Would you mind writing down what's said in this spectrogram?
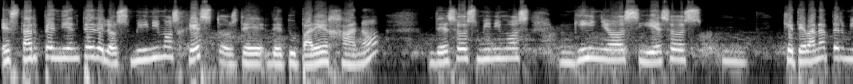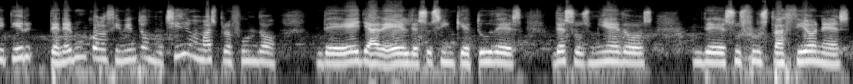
estar pendiente de los mínimos gestos de, tu pareja, ¿no? De esos mínimos guiños y esos mm, que te van a permitir tener un conocimiento muchísimo más profundo de ella, de él, de sus inquietudes, de sus miedos, de sus frustraciones,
